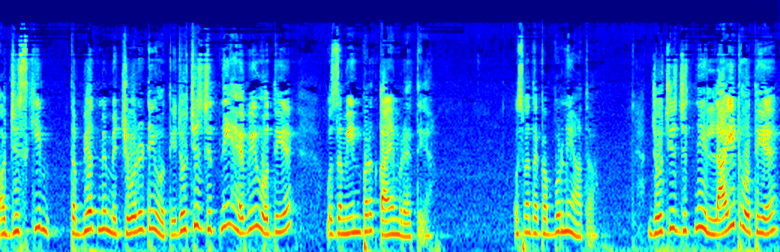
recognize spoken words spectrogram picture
और जिसकी तबीयत में मेच्योरिटी होती है, जो चीज़ जितनी हैवी होती है, वो ज़मीन पर कायम रहती है। उसमें तकबर नहीं आता। जो चीज़ जितनी लाइट होती है,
